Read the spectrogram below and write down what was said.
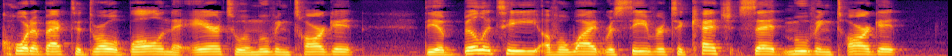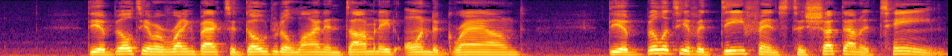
quarterback to throw a ball in the air to a moving target, the ability of a wide receiver to catch said moving target, the ability of a running back to go through the line and dominate on the ground, the ability of a defense to shut down a team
